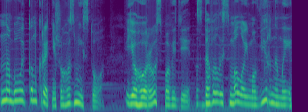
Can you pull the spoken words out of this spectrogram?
набули конкретнішого змісту. Його розповіді здавались малоймовірними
